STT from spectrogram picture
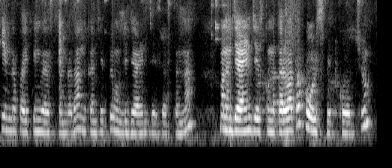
కింద పైపింగ్ వేస్తాం కదా అందుకని చెప్పి ఓన్లీ జాయిన్ చేసేస్తున్నా. మనం జాయిన్ చేసుకున్న తర్వాత హోల్స్ పెట్టుకోవచ్చు.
